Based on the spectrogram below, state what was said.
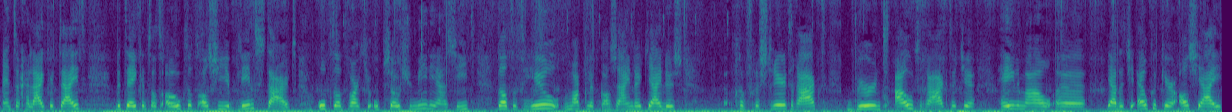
En tegelijkertijd betekent dat ook dat als je je blind staart op dat wat je op social media ziet, dat het heel makkelijk kan zijn dat jij dus gefrustreerd raakt, burnt out raakt. Dat je helemaal, uh, ja, dat je elke keer als jij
